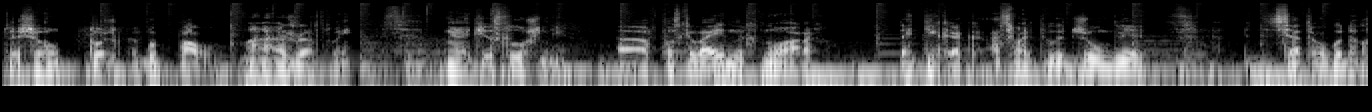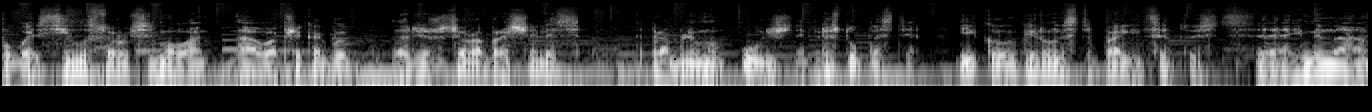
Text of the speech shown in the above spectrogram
то есть он тоже как бы пал а, жертвой этих слушаний. А в послевоенных нуарах такие как «Асфальтовые джунгли», 50-го года «Грубая сила» 47-го. А вообще как бы режиссеры обращались к проблемам уличной преступности и коррумпированности полиции. То есть э, именно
